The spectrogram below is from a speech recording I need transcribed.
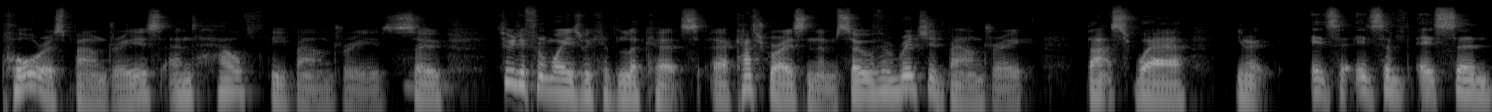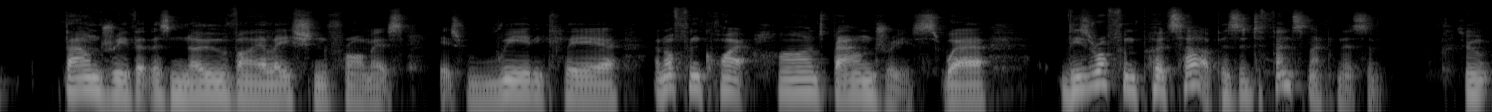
porous boundaries, and healthy boundaries. So, three different ways we could look at uh, categorizing them. So, with a rigid boundary, that's where you know it's it's a it's a boundary that there's no violation from. It's it's really clear and often quite hard boundaries where these are often put up as a defense mechanism. So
